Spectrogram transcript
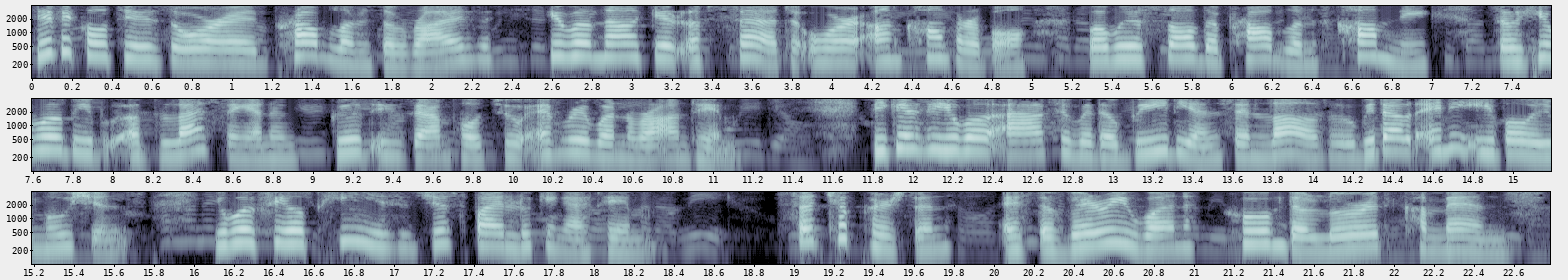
difficulties or problems arise, he will not get upset or uncomfortable, but will solve the problems calmly, so he will be a blessing and a good example to everyone around him. Because he will act with obedience and love without any evil emotions, you will feel peace just by looking at him. Such a person is the very one whom the Lord commends.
